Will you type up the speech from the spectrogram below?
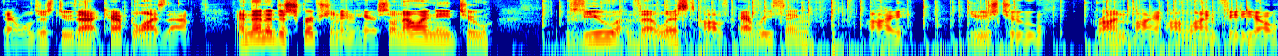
there, we'll just do that, capitalize that. And then a description in here. So now I need to view the list of everything I use to run my online video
